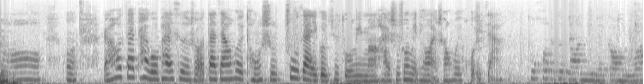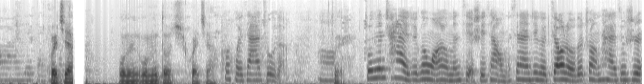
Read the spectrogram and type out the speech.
哦。嗯，然后在泰国拍戏的时候，大家会同时住在一个剧组里吗？还是说每天晚上会回家？回家，我们我们都去回家。会回家住的。哦，对中间插一句，跟网友们解释一下，我们现在这个交流的状态就是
